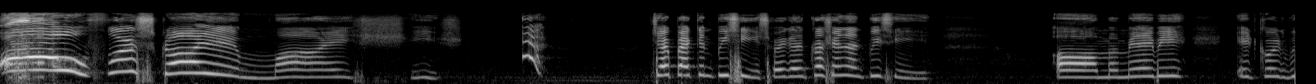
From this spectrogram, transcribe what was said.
Oh! First time! My sheesh. Jetpack and PC. So we're gonna crush an NPC. Um, maybe it could be.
